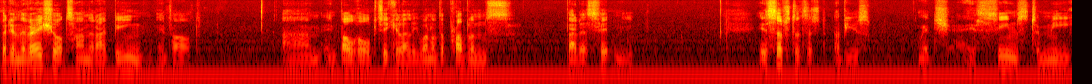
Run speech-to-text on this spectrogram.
But in the very short time that I've been involved, um, in Bolehall particularly, one of the problems that has hit me is substance abuse, which seems to me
